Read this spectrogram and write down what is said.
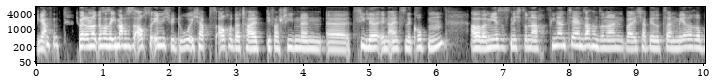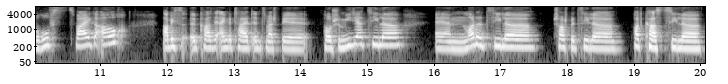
Ja, ich wollte auch noch sagen, ich mache das auch so ähnlich wie du. Ich habe es auch unterteilt, die verschiedenen äh, Ziele in einzelne Gruppen. Aber bei mir ist es nicht so nach finanziellen Sachen, sondern weil ich habe ja sozusagen mehrere Berufszweige auch, habe ich es äh, quasi eingeteilt in zum Beispiel Social-Media-Ziele, ähm, Model-Ziele, Schauspielziele, Podcast-Ziele,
